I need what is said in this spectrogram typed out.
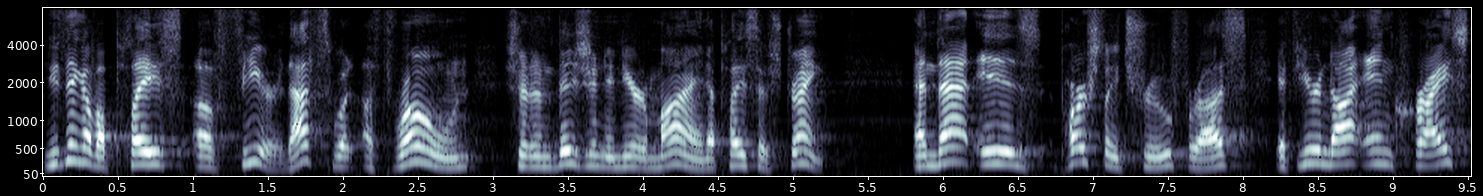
You think of a place of fear. That's what a throne should envision in your mind a place of strength. And that is partially true for us. If you're not in Christ,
